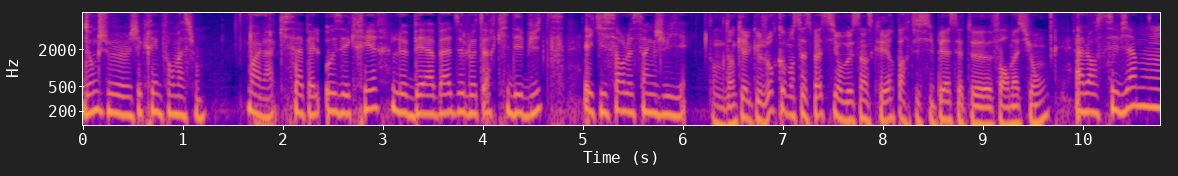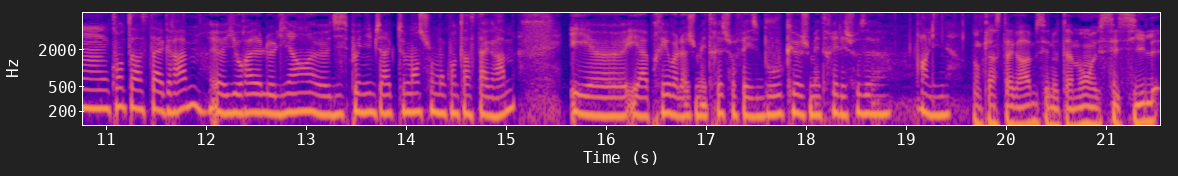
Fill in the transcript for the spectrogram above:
Donc j'ai créé une formation. Voilà, qui s'appelle Ose écrire, le béaba de l'auteur qui débute et qui sort le 5 juillet. Donc dans quelques jours, comment ça se passe si on veut s'inscrire, participer à cette euh, formation? Alors c'est via mon compte Instagram. Euh, il y aura le lien euh, disponible directement sur mon compte Instagram. Et, et après, voilà, je mettrai sur Facebook, je mettrai les choses en ligne. Donc l'Instagram, c'est notamment Cécile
